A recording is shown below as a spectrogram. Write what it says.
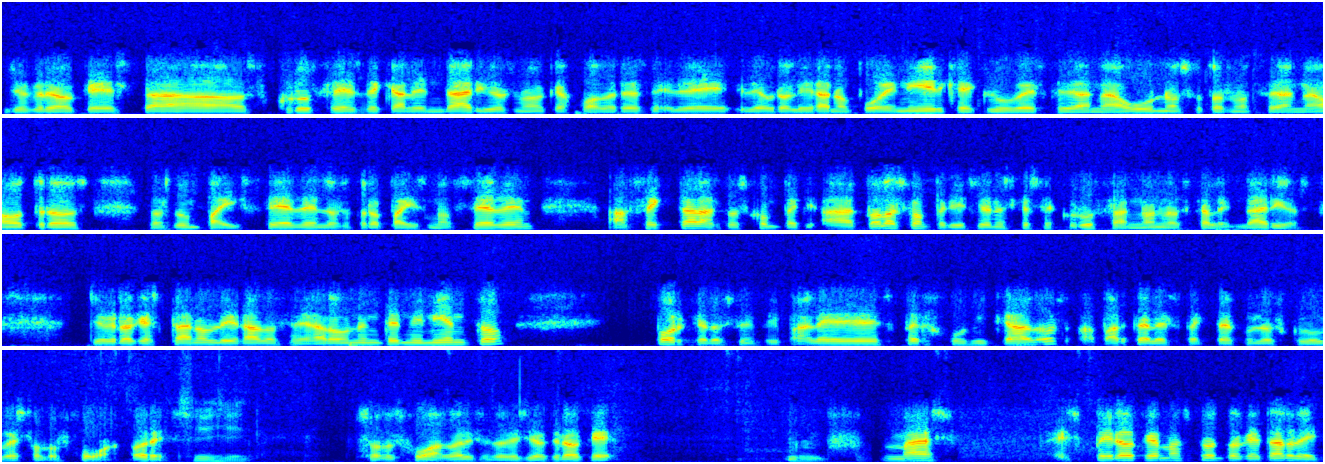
Yo creo que estos cruces de calendarios, ¿no? que jugadores de, de, de, Euroliga no pueden ir, que clubes cedan a unos, otros no cedan a otros, los de un país ceden, los de otro país no ceden, afecta a, las dos a todas las competiciones que se cruzan ¿no? en los calendarios. Yo creo que están obligados a llegar a un entendimiento porque los principales perjudicados, aparte del espectáculo de los clubes, son los jugadores. Sí, sí. Son los jugadores. Entonces yo creo que mm, más, espero que más pronto que tarde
